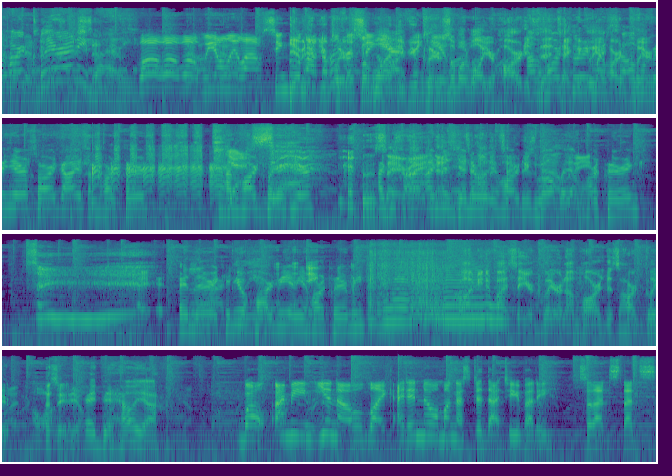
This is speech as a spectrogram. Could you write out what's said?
hard clear anybody. Whoa, whoa, whoa. We only allow single, Yeah, but not if you double clear fisting someone, here. if you clear you. someone while you're hard, is I'm that hard technically a hard myself clear? over here. Sorry guys, I'm hard cleared. I'm hard cleared here. I'm just. I, am just generally hard as well, but I'm hard clearing. Hey Larry, can you hard me I mean, hard clear me? Well, I mean, if I say you're clear and I'm hard, this is hard clear. That's it. Hey, d- hell yeah. Well, I mean, you know, like I didn't know Among Us did that to you, buddy. So that's that's.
